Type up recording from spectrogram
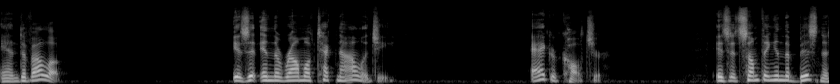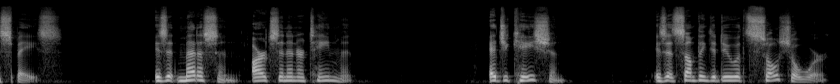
and develop? Is it in the realm of technology? Agriculture? Is it something in the business space? Is it medicine, arts and entertainment? Education? Is it something to do with social work?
